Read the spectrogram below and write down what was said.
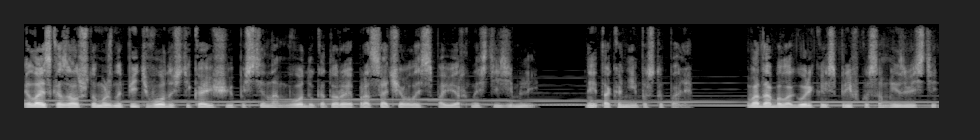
Элай сказал, что можно пить воду, стекающую по стенам, воду, которая просачивалась с поверхности земли. И так они и поступали. Вода была горькой, с привкусом извести,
